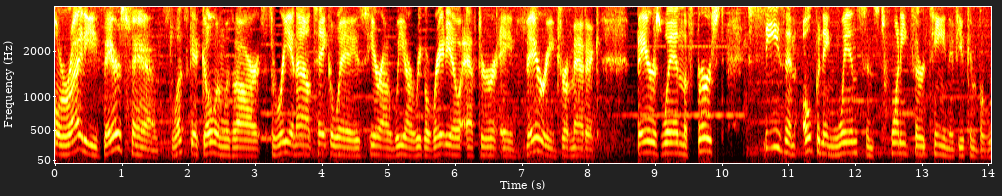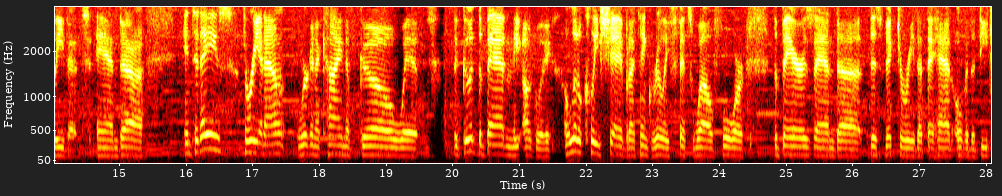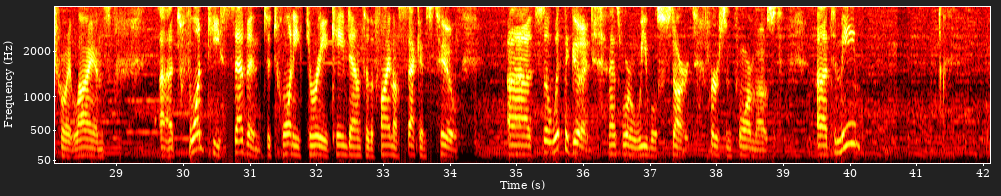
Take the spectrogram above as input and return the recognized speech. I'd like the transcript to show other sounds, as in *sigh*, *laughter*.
Alrighty, Bears fans, let's get going with our three and out takeaways here on We Are Regal Radio after a very dramatic Bears win, the first season opening win since 2013, if you can believe it. And uh, in today's three and out, we're going to kind of go with the good, the bad, and the ugly. A little cliche, but I think really fits well for the Bears and uh, this victory that they had over the Detroit Lions. Uh, 27 to 23 came down to the final seconds too. Uh, so with the good, that's where we will start first and foremost. Uh, to me,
